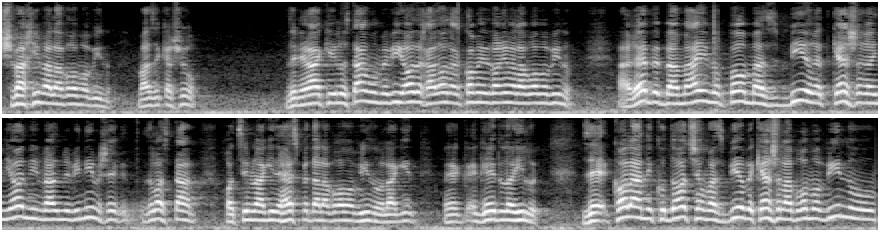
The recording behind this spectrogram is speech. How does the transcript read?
שבחים על אברום אבינו. מה זה קשור? זה נראה כאילו סתם הוא מביא עוד אחד, עוד אחד, כל מיני דברים על אברהם אבינו. הרב במים ופה מסביר את קשר העניונים, ואז מבינים שזה לא סתם, רוצים להגיד הספד על אברום אבינו, להגיד גדל או הילוי. זה כל הנקודות שהוא מסביר בקשר לאברום אבינו,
